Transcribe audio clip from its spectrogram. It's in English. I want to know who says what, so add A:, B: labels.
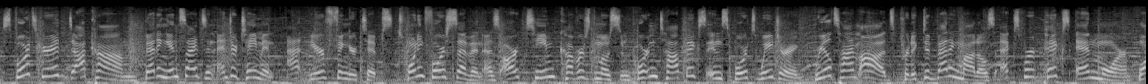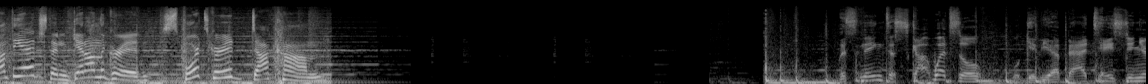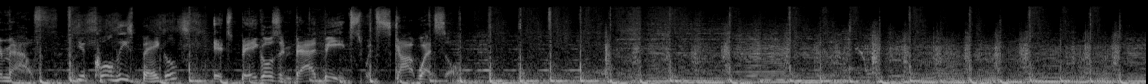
A: SportsGrid.com. Betting insights and entertainment at your fingertips 24 7 as our team covers the most important topics in sports wagering real time odds, predictive betting models, expert picks, and more. Want the edge? Then get on the grid. SportsGrid.com.
B: Listening to Scott Wetzel will give you a bad taste in your mouth.
C: You call these bagels?
B: It's Bagels and Bad Beats with Scott Wetzel.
